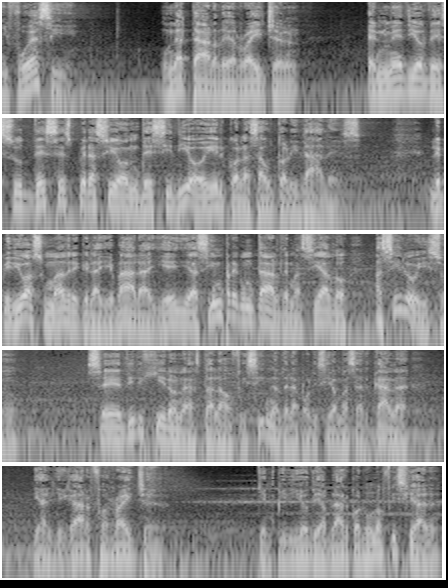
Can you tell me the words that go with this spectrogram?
Y fue así. Una tarde Rachel, en medio de su desesperación, decidió ir con las autoridades. Le pidió a su madre que la llevara y ella, sin preguntar demasiado, así lo hizo se dirigieron hasta la oficina de la policía más cercana y al llegar fue Rachel, quien pidió de hablar con un oficial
